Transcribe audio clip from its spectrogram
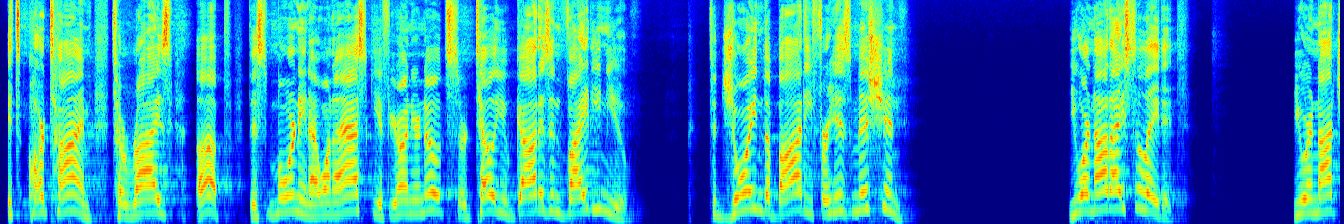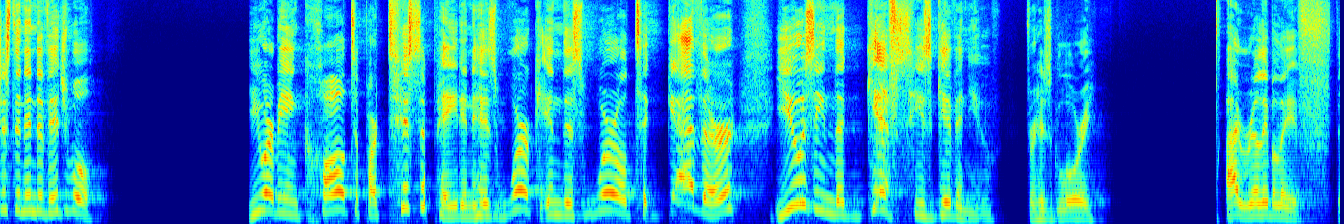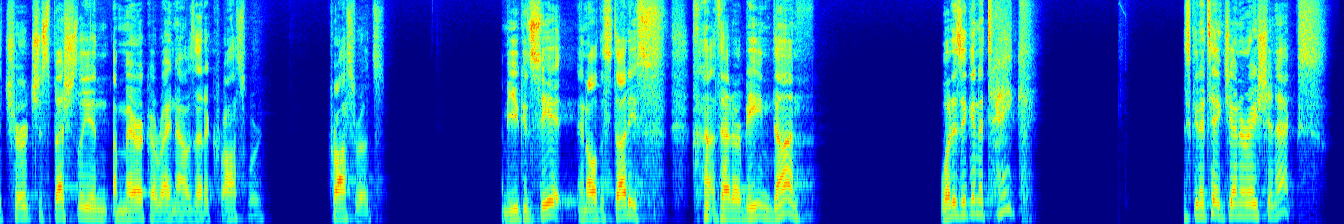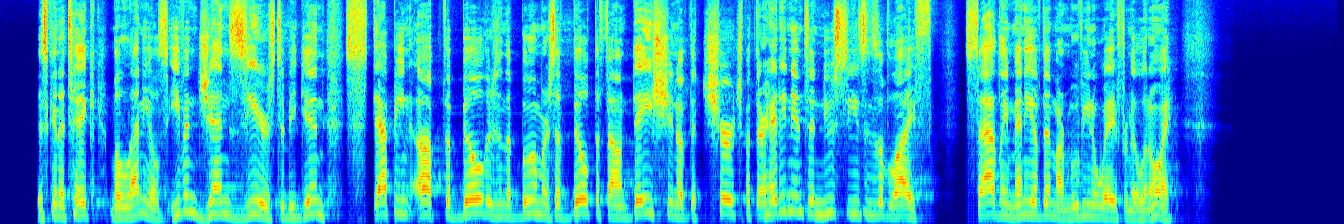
it's our time to rise up this morning. I want to ask you if you're on your notes or tell you God is inviting you to join the body for his mission. You are not isolated. You are not just an individual. You are being called to participate in his work in this world together using the gifts he's given you for his glory. I really believe the church, especially in America right now, is at a crossword crossroads. I mean, you can see it in all the studies that are being done. What is it going to take? It's going to take Generation X. It's going to take millennials, even Gen Zers, to begin stepping up. The builders and the boomers have built the foundation of the church, but they're heading into new seasons of life. Sadly, many of them are moving away from Illinois.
